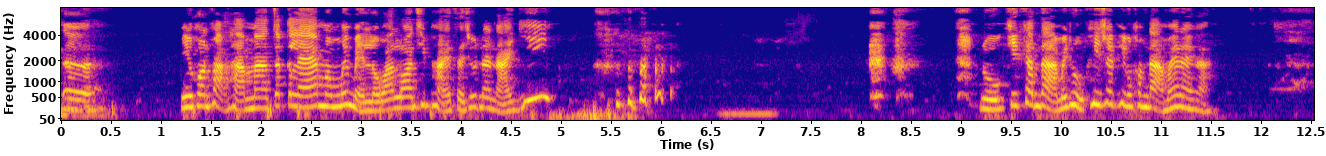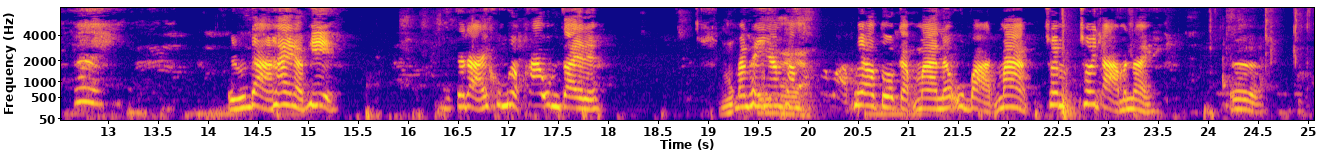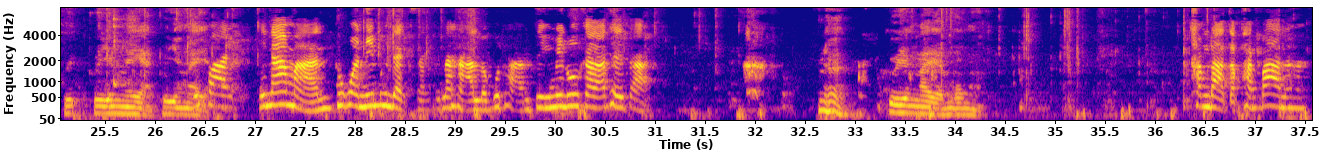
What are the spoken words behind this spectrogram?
เออ มีคนฝากถามมาจักรแล้มึงไม่เหม็นเหรอว่าร้อนชิบหายใส่ชุดหนาๆยี่หนูคิดคำด่าไม่ถูกพี่ช่วยพิมพ์คำด่ามาให้หน่อยค่ะเฮ้ยเดี๋ยวหนูด่าให้ค่ะพี่ จะด่าให้คุ้มกับค่าอุ้มใจเลย มันพยายามทำจังหวะเพื่อเอาตัวกลับมาเนะอุบาทมาก ช่วยช่วยด่ามันหน่อย เออ คือคือยังไงอะ คือยังไงไอ้ไฟอะไอ้หน้าหมาน ทุกวันนี้มึงแดกใส่เป็นอาหารเหรอกูถามจริงไม่รู้กาลเทศะคือยังไงอะงงอะคำด่าจากทางบ้านนะคะ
